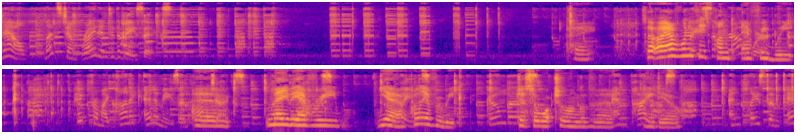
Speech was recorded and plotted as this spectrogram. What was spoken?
Now, let's jump right into the basics. Okay. So I have one of these planned every week. Pick from iconic enemies and Um, objects. Maybe every. Yeah, probably every week. Just a watch along of the video. And place them anywhere you like.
